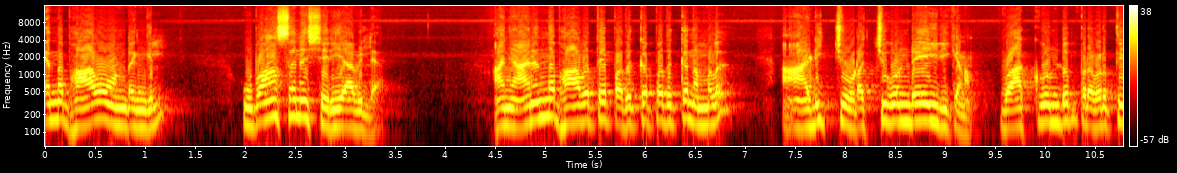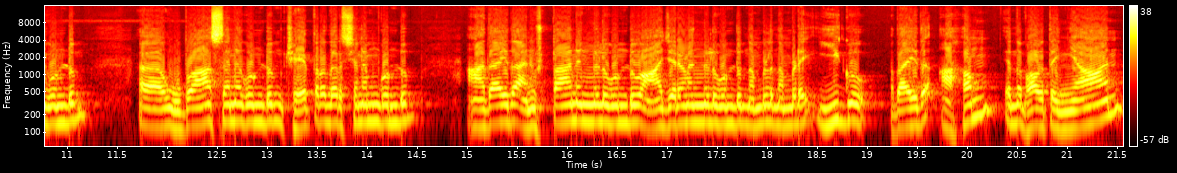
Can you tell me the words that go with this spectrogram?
എന്ന ഭാവം ഉണ്ടെങ്കിൽ ഉപാസന ശരിയാവില്ല. ആ ഞാനെന്ന ഭാവത്തെ പതുക്കെ പതുക്കെ നമ്മൾ അടിച്ചുടച്ചുകൊണ്ടേയിരിക്കണം. വാക്കുകൊണ്ടും പ്രവൃത്തി കൊണ്ടും ഉപാസന കൊണ്ടും ക്ഷേത്രദർശനം കൊണ്ടും അതായത് അനുഷ്ഠാനങ്ങൾ കൊണ്ടും ആചരണങ്ങൾ കൊണ്ടും നമ്മൾ നമ്മുടെ ഈഗോ അതായത് അഹം എന്ന ഭാവത്തെ ഞാൻ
